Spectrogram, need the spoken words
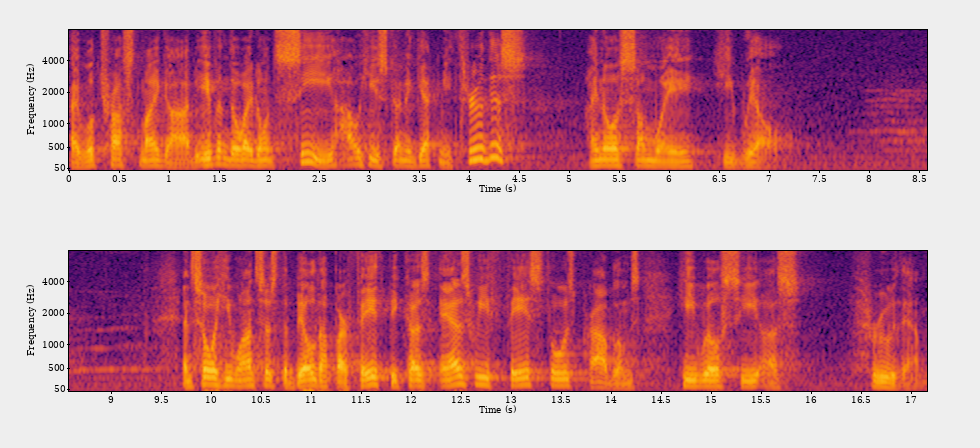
I will trust my God, even though I don't see how he's going to get me through this. I know some way he will. And so he wants us to build up our faith because as we face those problems, he will see us through them.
